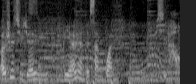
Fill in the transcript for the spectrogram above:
而是取决于别人的三观与喜好。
